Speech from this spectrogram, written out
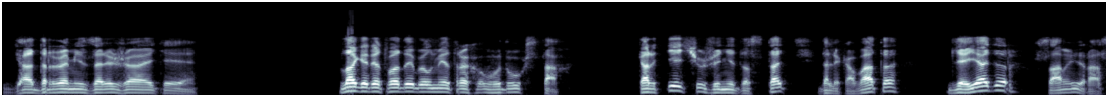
«Ядрами заряжайте!». Лагерь от воды был метрах в двухстах. Картечь уже не достать, далековато, для ядер в самый раз.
